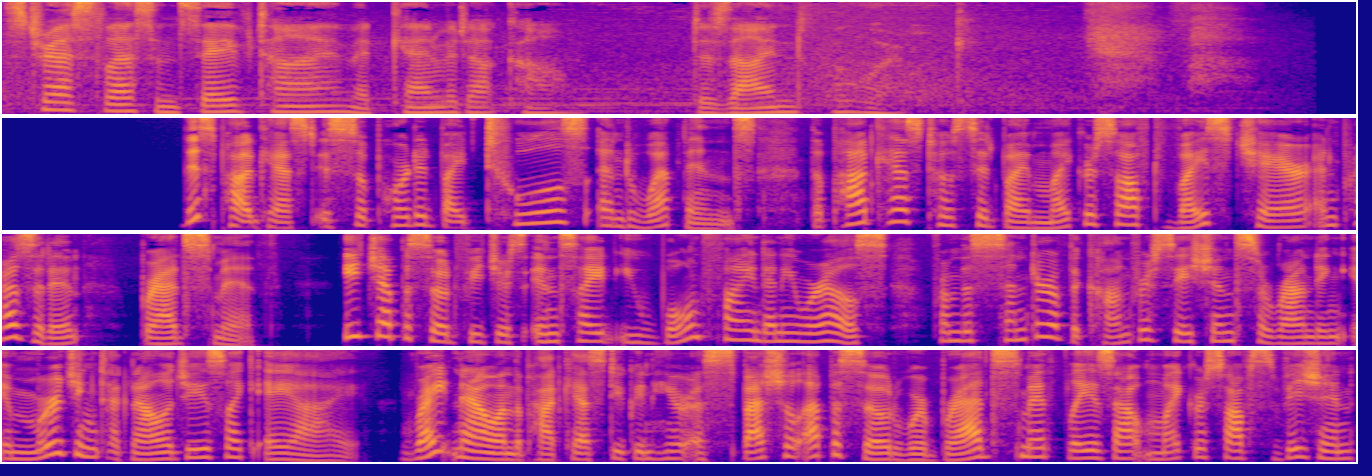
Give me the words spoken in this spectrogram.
Stress less and save time at canva.com. Designed for work. Canva. This podcast is supported by Tools and Weapons, the podcast hosted by Microsoft Vice Chair and President Brad Smith. Each episode features insight you won't find anywhere else from the center of the conversation surrounding emerging technologies like AI. Right now on the podcast, you can hear a special episode where Brad Smith lays out Microsoft's vision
